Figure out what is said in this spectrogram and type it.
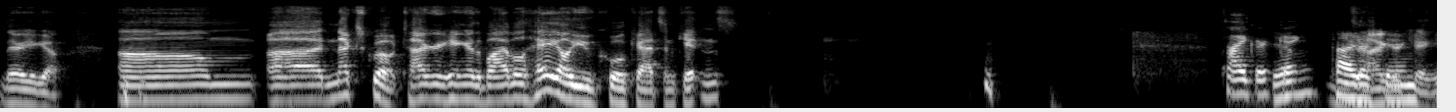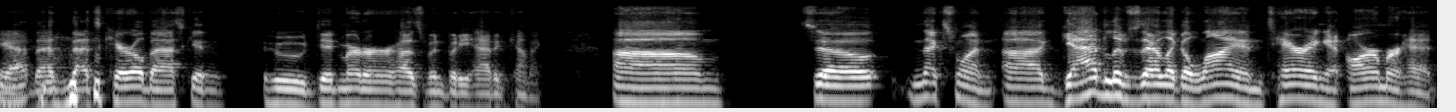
There you go. Um uh next quote, Tiger King of the Bible. Hey all you cool cats and kittens. Tiger King. Tiger, Tiger King. King. Yeah, that that's Carole Baskin who did murder her husband, but he had it coming. Um, so next one, uh, Gad lives there like a lion, tearing at Armorhead.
